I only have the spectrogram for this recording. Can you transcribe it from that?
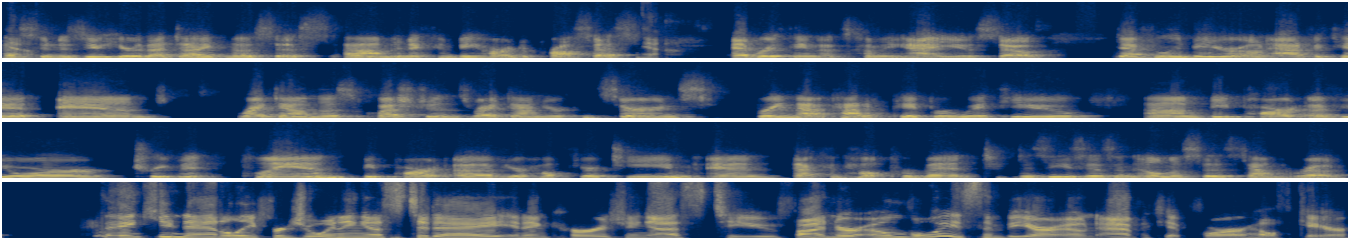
yeah. as soon as you hear that diagnosis. Um, and it can be hard to process yeah. everything that's coming at you. So definitely be your own advocate and write down those questions, write down your concerns, bring that pad of paper with you, um, be part of your treatment plan, be part of your healthcare team, and that can help prevent diseases and illnesses down the road. Thank you, Natalie, for joining us today and encouraging us to find our own voice and be our own advocate for our healthcare.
